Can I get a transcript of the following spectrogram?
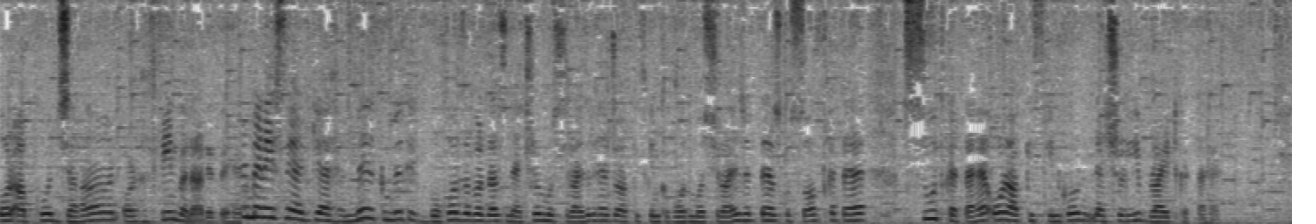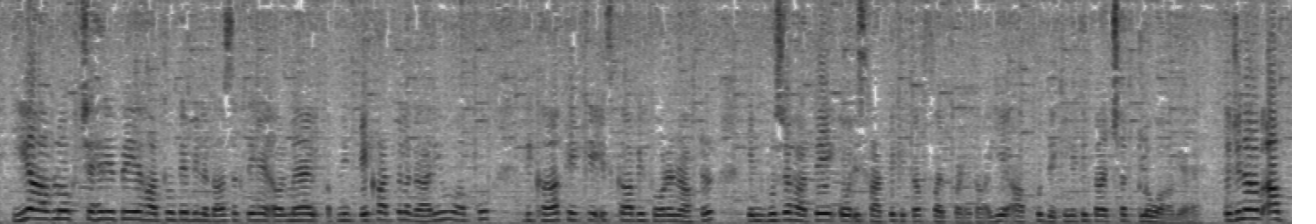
और आपको जवान और हसीन बना देते हैं। फिर मैंने इसमें ऐड किया है मिल्क मिल्क एक बहुत ज़बरदस्त नेचुरल मॉइस्चराइजर है, जो आपकी स्किन को बहुत मॉइस्चराइज रखता है, उसको सॉफ्ट करता है सूथ करता है और आपकी स्किन को नेचुरली ब्राइट करता है। ये आप लोग चेहरे पे, हाथों पे भी लगा सकते हैं और मैं अपनी एक हाथ पे लगा रही हूँ, आपको दिखा के कि इसका बिफोर एंड आफ्टर इन दूसरे हाथ पे और इस हाथ पे कितना फ़र्क पड़ेगा। ये आप खुद देखेंगे कितना अच्छा ग्लो आ गया है। तो जनाब, आप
